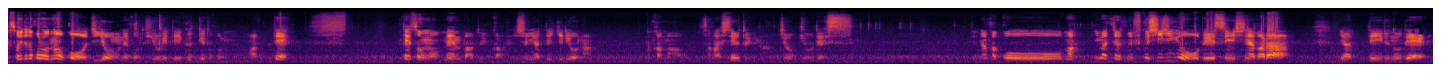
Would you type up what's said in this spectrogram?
そういったところの、こう、事業をね、今度広げていくっていうところもあって、で、そのメンバーというか、一緒にやっていけるような仲間を探しているというような状況です。でなんかこう、まあ、今って福祉事業をベースにしながらやっているので、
